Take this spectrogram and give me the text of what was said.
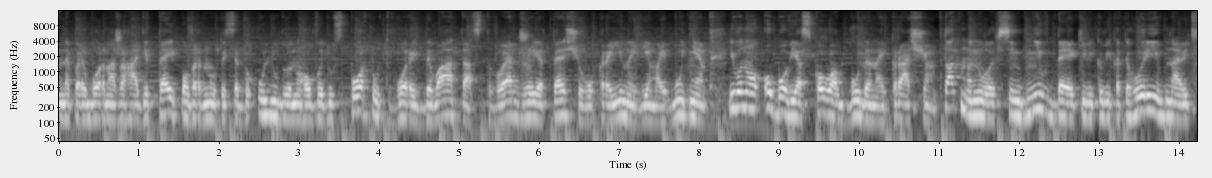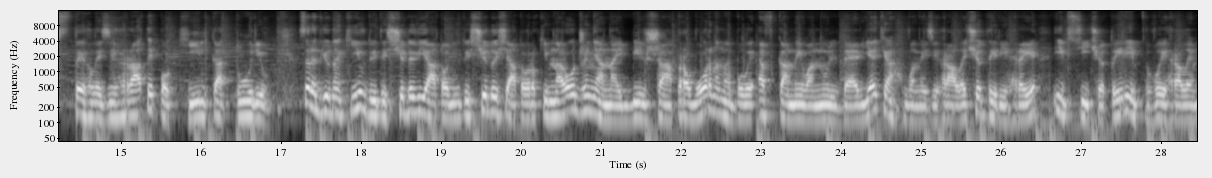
непереборна жага дітей повернутися до улюбленого виду спорту творить дива та стверджує те, що в Україні. України є майбутнє, і воно обов'язково буде найкращим. Так минулих сім днів деякі вікові категорії навіть встигли зіграти по кілька турів. Серед юнаків 2009-2010 років народження найбільш проворними були ФК Нива 09. Вони зіграли 4 гри, і всі 4 виграли.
